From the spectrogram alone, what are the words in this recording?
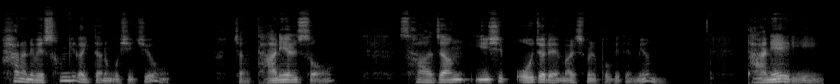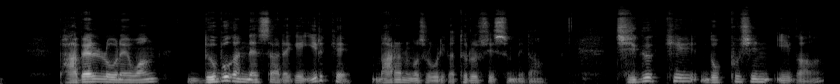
하나님의 섭리가 있다는 것이죠. 자, 다니엘서 4장 25절의 말씀을 보게 되면 다니엘이 바벨론의 왕 느부갓네살에게 이렇게 말하는 것을 우리가 들을 수 있습니다. 지극히 높으신 이가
